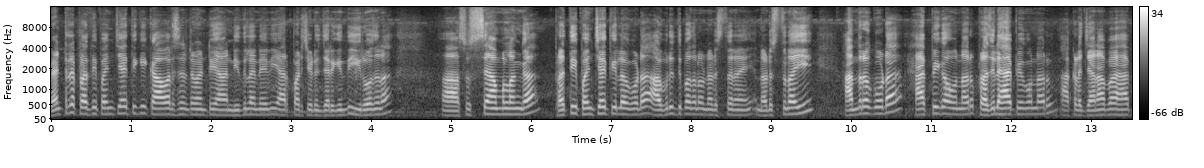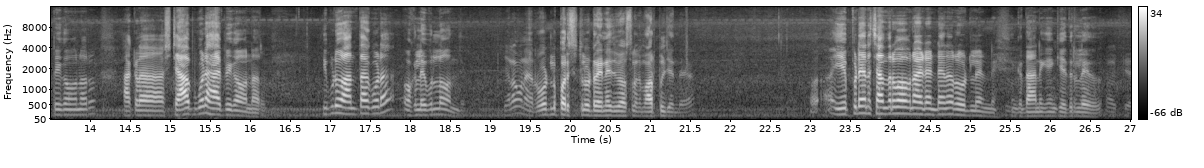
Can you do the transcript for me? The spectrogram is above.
వెంటనే ప్రతి పంచాయతీకి కావాల్సినటువంటి ఆ నిధులు అనేవి ఏర్పాటు చేయడం జరిగింది. ఈ రోజున సుశ్యామలంగా ప్రతి పంచాయతీలో కూడా అభివృద్ధి పదంలో నడుస్తున్నాయి నడుస్తున్నాయి. అందరూ కూడా హ్యాపీగా ఉన్నారు. ప్రజలు హ్యాపీగా ఉన్నారు. అక్కడ జనాభా హ్యాపీగా ఉన్నారు. అక్కడ స్టాఫ్ కూడా హ్యాపీగా ఉన్నారు. ఇప్పుడు అంతా కూడా ఒక లెవెల్లో ఉంది. ఎలా ఉన్నాయి? రోడ్ల పరిస్థితులు డ్రైనేజ్ వ్యవస్థలో మార్పులు చెందాయా? ఎప్పుడైనా చంద్రబాబు నాయుడు అంటేనే రోడ్లండి. ఇంకా దానికి ఇంక ఎదురు లేదు. ఓకే.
